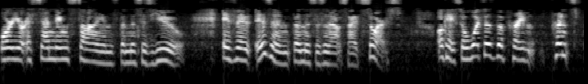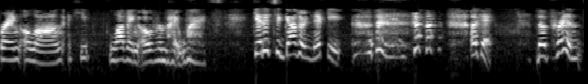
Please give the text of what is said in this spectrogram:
or your ascending signs then this is you if it isn't then this is an outside source Okay, so what does the prince bring along? I keep flubbing over my words. Get it together, Nikki. okay, the prince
